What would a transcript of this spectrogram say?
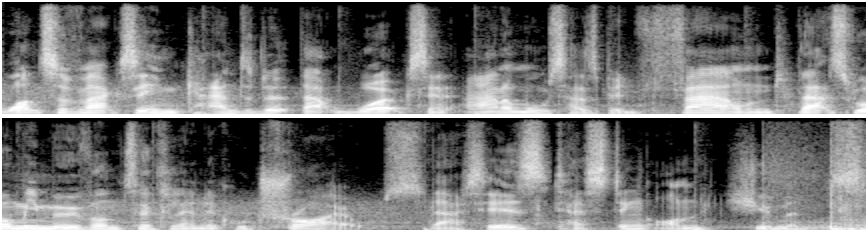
once a vaccine candidate that works in animals has been found, that's when we move on to clinical trials trials, that is, testing on humans.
